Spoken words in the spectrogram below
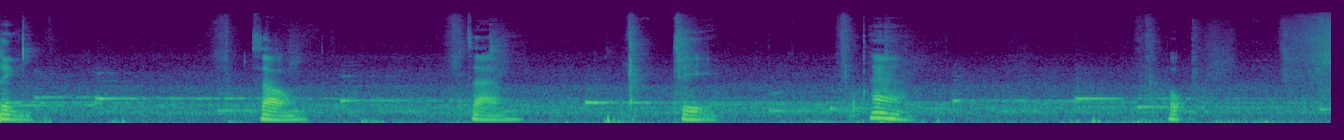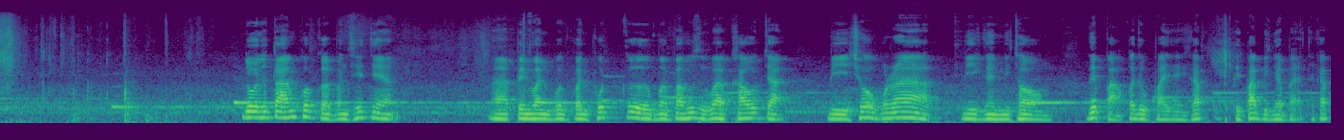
หนึ่ง สองสามสี่ห้าหกดวงชะตาของคนเกิดวันทิตเนี่ยเป็นวันวันพุธก็เหมือนความรู้สึกว่าเขาจะมีโชคลาภมีเงินมีทอง หรือเปล่าก็ดูไปนะครับเป็นภาพบินกระบาดนะครับ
